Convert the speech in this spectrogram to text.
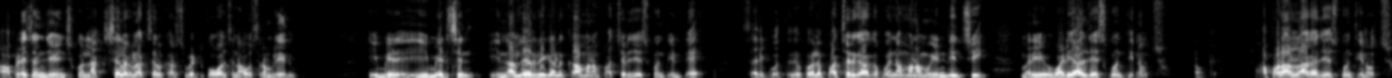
ఆపరేషన్ చేయించుకొని లక్షలకు లక్షలు ఖర్చు పెట్టుకోవాల్సిన అవసరం లేదు. ఈ మె ఈ మెడిసిన్ ఈ నల్లేరుని కనుక మనం పచ్చడి చేసుకొని తింటే సరిపోతుంది. ఒకవేళ పచ్చడి కాకపోయినా మనం ఎండించి మరి వడియాలు చేసుకొని తినవచ్చు ఓకే. అపరాల్లాగా చేసుకొని తినవచ్చు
